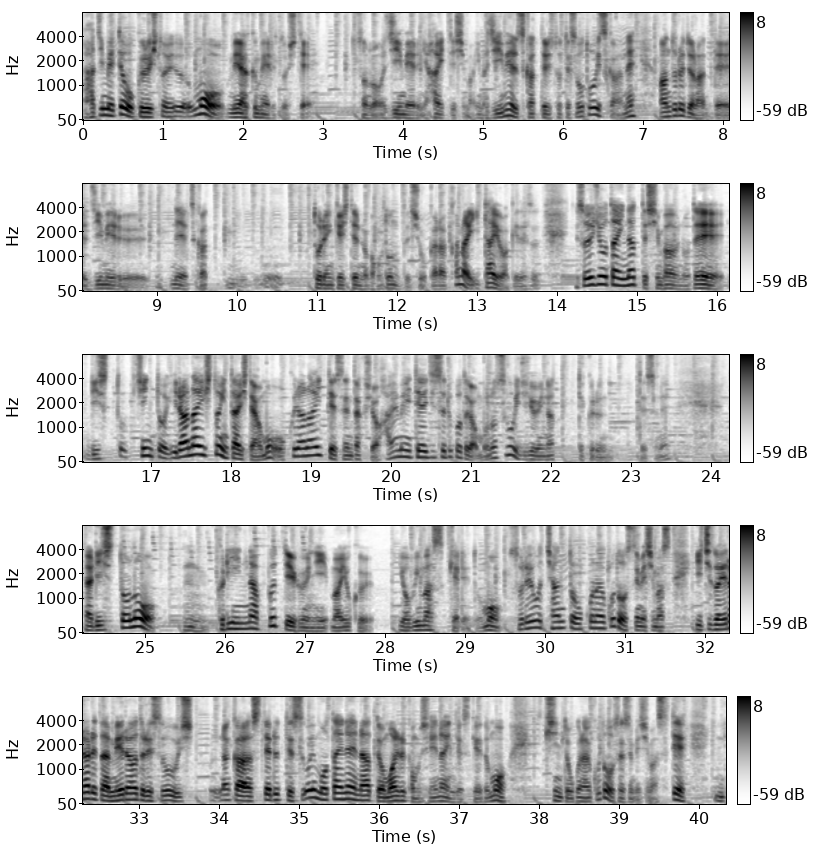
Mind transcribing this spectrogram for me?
初めて送る人も迷惑メールとしてその Gmail に入ってしまう。今 Gmail 使ってる人って相当多いですからね。Android なんて Gmail ね、使っと連携してるのがほとんどでしょうから、かなり痛いわけです。そういう状態になってしまうので、リスト、きちんといらない人に対してはもう送らないっていう選択肢を早めに提示することがものすごい重要になってくるんですね。だからリストの、うん、クリーンナップっていうふうに、まあ、よく呼びますけれども、それをちゃんと行うことをお勧めします。一度得られたメールアドレスをなんか捨てるってすごいもったいないなって思われるかもしれないんですけれども、きちんと行うことをお勧めします。で、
